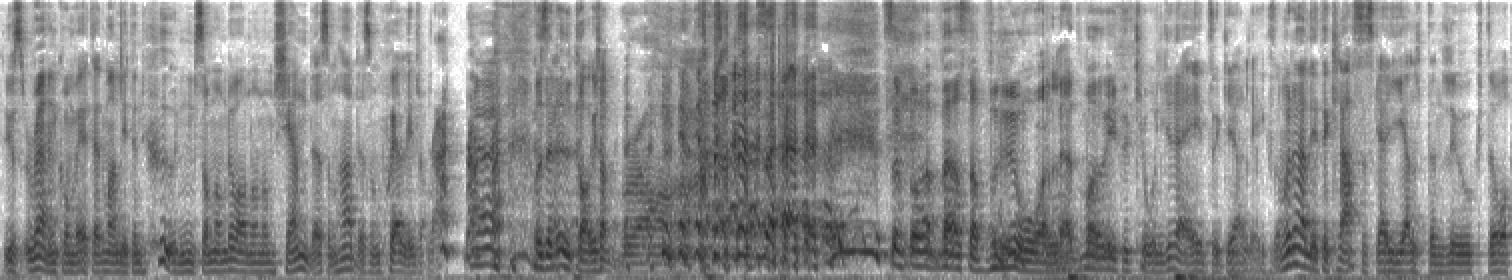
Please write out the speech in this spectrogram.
Just Rancon vet jag, det var en liten hund som om det var någon de kände som hade som skällde liksom, och sen uttaget så, så, så får den värsta vrålet. Var en riktigt cool grej tycker jag liksom. Och det här lite klassiska hjälten-Luke då,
